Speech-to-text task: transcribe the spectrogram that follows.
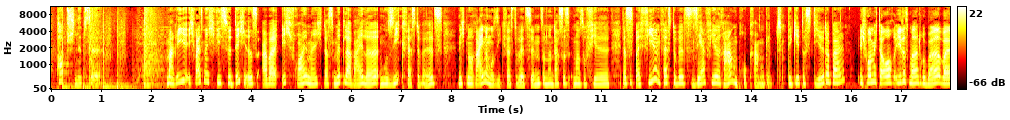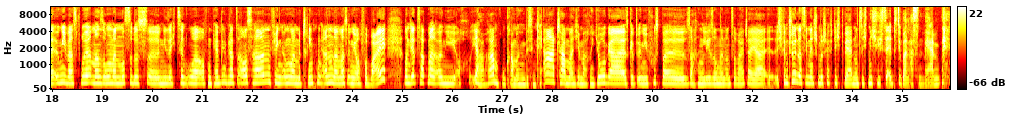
Popschnipsel. Marie, ich weiß nicht, wie es für dich ist, aber ich freue mich, dass mittlerweile Musikfestivals nicht nur reine Musikfestivals sind, sondern dass es immer so viel, dass es bei vielen Festivals sehr viel Rahmenprogramm gibt. Wie geht es dir dabei? Ich freue mich da auch jedes Mal drüber, weil irgendwie war es früher immer so, man musste bis äh, irgendwie 16 Uhr auf dem Campingplatz ausharren, fing irgendwann mit Trinken an, dann war es irgendwie auch vorbei. Und jetzt hat man irgendwie auch, ja, Rahmenprogramme, irgendwie ein bisschen Theater, manche machen Yoga, es gibt irgendwie Fußballsachen, Lesungen und so weiter. Ja, ich finde schön, dass die Menschen beschäftigt werden und sich nicht sich selbst überlassen werden.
